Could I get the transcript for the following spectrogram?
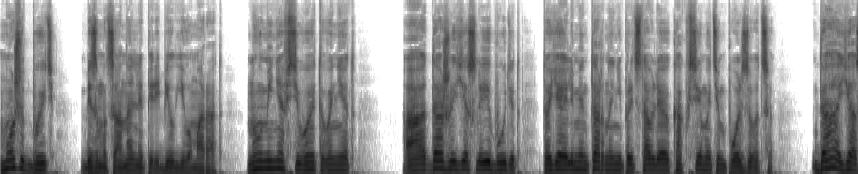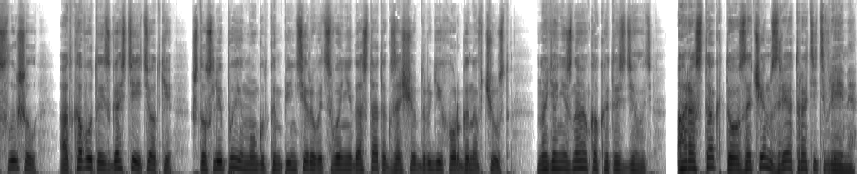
«Может быть», — безэмоционально перебил его Марат. «Но у меня всего этого нет. А даже если и будет, то я элементарно не представляю, как всем этим пользоваться. Да, я слышал от кого-то из гостей тетки, что слепые могут компенсировать свой недостаток за счет других органов чувств, но я не знаю, как это сделать. А раз так, то зачем зря тратить время?»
